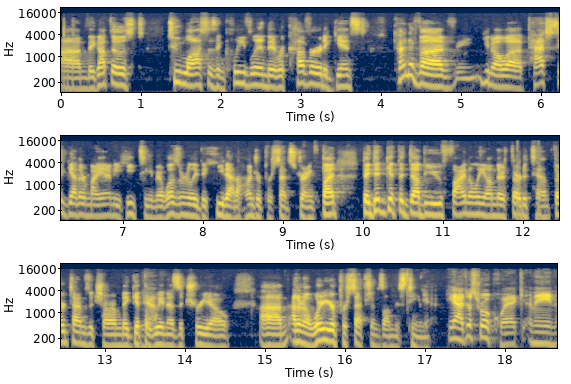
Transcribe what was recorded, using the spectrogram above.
Um, they got those two losses in Cleveland. They recovered against kind of a you know a patched together Miami Heat team. It wasn't really the Heat at 100% strength, but they did get the W finally on their third attempt. Third time's a charm. They get yeah. the win as a trio. Um, I don't know. What are your perceptions on this team? Yeah, just real quick. I mean,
